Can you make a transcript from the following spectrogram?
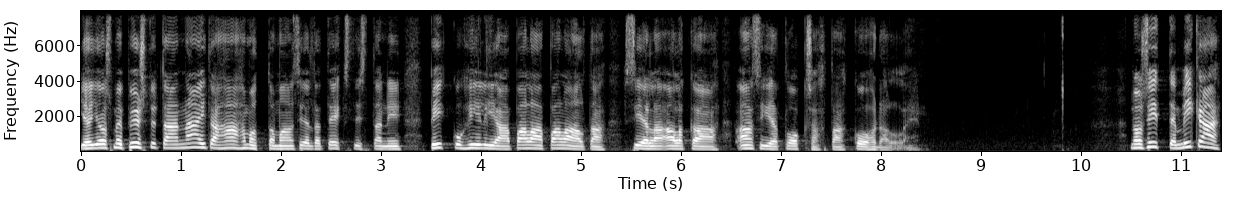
Ja jos me pystytään näitä hahmottamaan sieltä tekstistä, niin pikkuhiljaa pala palalta siellä alkaa asiat loksahtaa kohdalleen. No sitten, mikä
